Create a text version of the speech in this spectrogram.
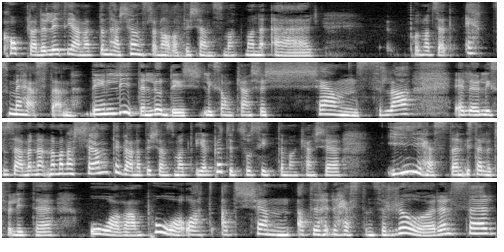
koppla det lite grann, att den här känslan av att det känns som att man är på något sätt ett med hästen. Det är en liten luddig, liksom kanske känsla. Eller liksom så här, men när man har känt ibland att det känns som att helt plötsligt så sitter man kanske i hästen istället för lite ovanpå och att, att, känna, att hästens rörelser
